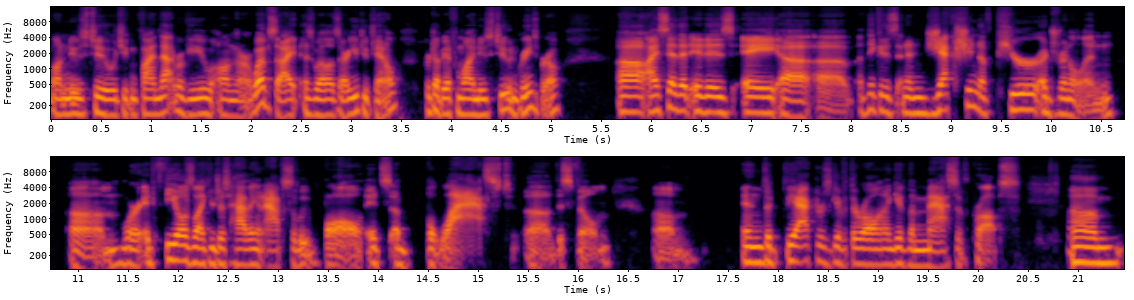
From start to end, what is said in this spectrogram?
on News Two, which you can find that review on our website as well as our YouTube channel for WFMY News Two in Greensboro. Uh, I said that it is a, uh, uh, I think it is an injection of pure adrenaline, um, where it feels like you're just having an absolute ball. It's a blast. Uh, this film, um, and the the actors give it their all, and I give them massive props. Um,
